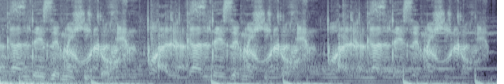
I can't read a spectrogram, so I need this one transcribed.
Alcaldes de México. Alcaldes de México. Alcaldes de México.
